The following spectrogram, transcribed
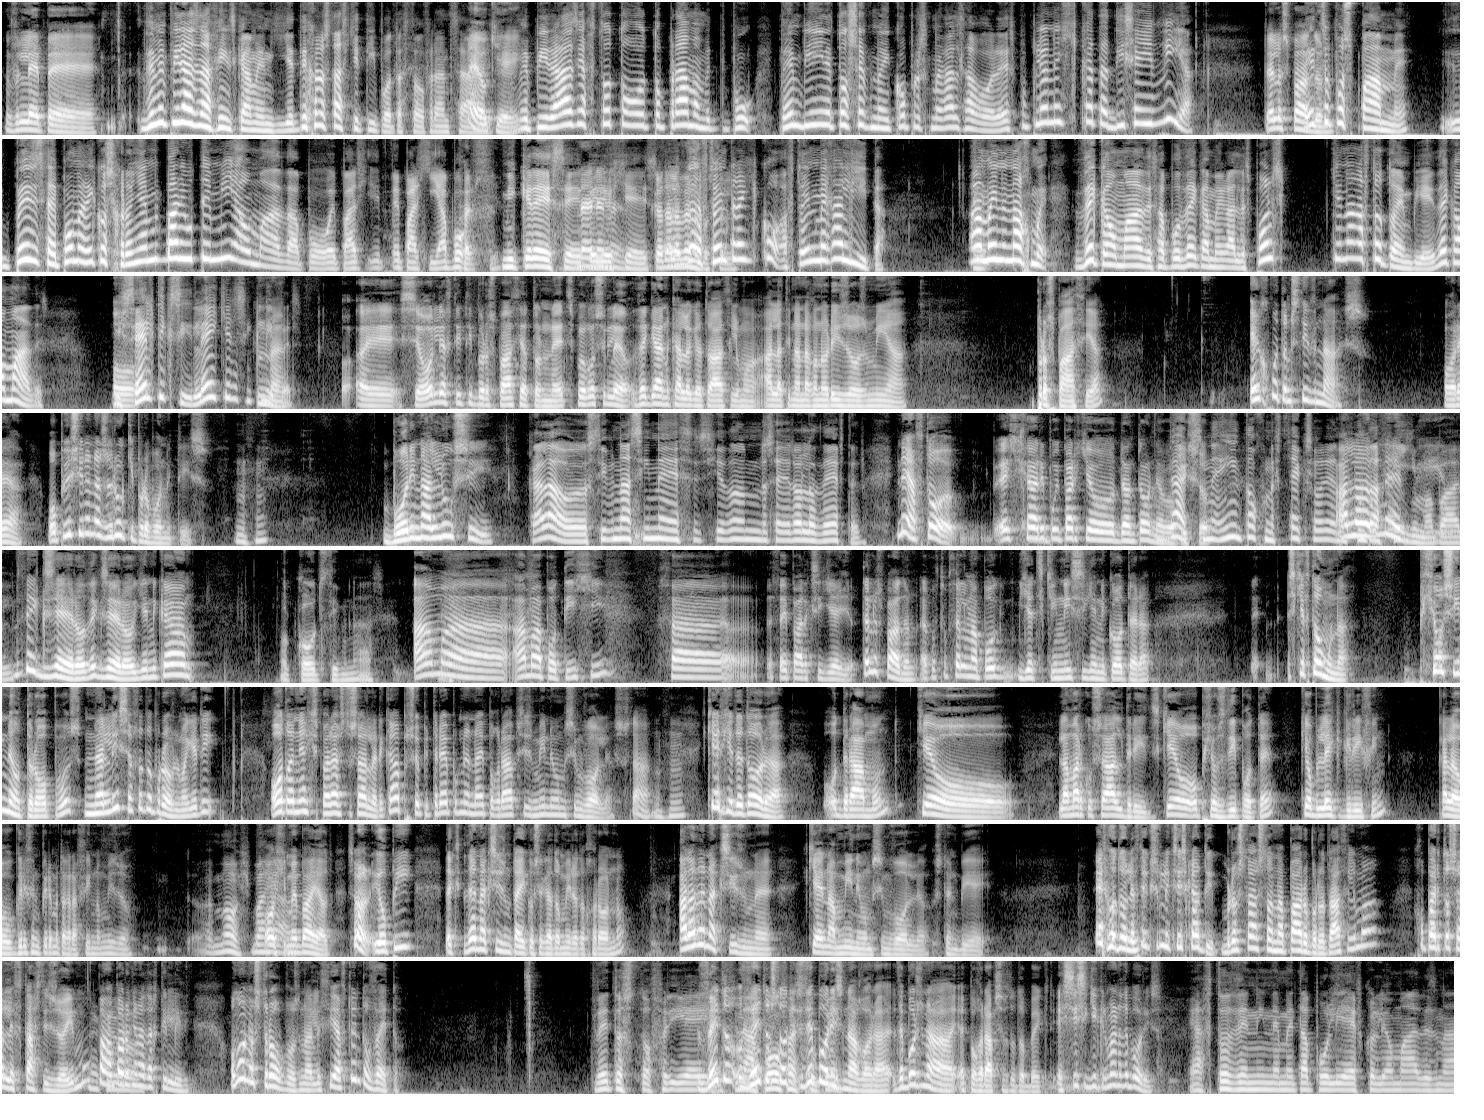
Βλέπε. Δεν με πειράζει να αφήνεις καμένη γη, γιατί δεν χρωστάς και τίποτα στο franchise. Ναι, οκ. Με πειράζει αυτό το, το πράγμα με- που το NBA είναι τόσο ευνοϊκό προς τις μεγάλες αγορές που πλέον έχει καταντήσει σε ιδέα. Τέλος πάντων. Έτσι όπως πάμε, παίζεις στα επόμενα 20 χρόνια να μην πάρει ούτε μία ομάδα από επαρχία, επαρχία από Επαρχία. μικρές Ναι, ναι, ναι. περιοχές. Καταλαβαίνω αυτό πώς είναι το λέει. τραγικό. Αυτό είναι μεγάλη ήττα. Άμα είναι να έχουμε 10 ομάδες από 10 μεγάλες πόλεις και να είναι αυτό το NBA. 10 ομάδες. Οι Ο- Celtics, οι Lakers, οι Ναι. Clippers. ε, σε όλη αυτή την προσπάθεια των Nets που εγώ σου λέω δεν κάνει καλό για το άθλημα αλλά την αναγνωρίζω ως μία προσπάθεια έχουμε τον Steve Nash ωραία ο οποίος είναι ένας rookie προπονητής Μμμ. μπορεί να λούσει Καλά, ο Steve Nash είναι σε- σχεδόν σε ρόλο δεύτερο. ναι αυτό έχει χάρη που υπάρχει ο D'Antoni από Εντάξει, πίσω ναι, είναι, το έχουν φτιάξει ωραία. αλλά Αλλά το ναι, αφήγημα πάλι. δεν ξέρω δεν ξέρω γενικά Ο coach Steve Nash. άμα, άμα αποτύχει θα, θα υπάρξει γέλιο. Τέλος πάντων, εγώ αυτό που θέλω να πω για τις κινήσεις γενικότερα, ε, σκεφτόμουν ποιος είναι ο τρόπος να λύσει αυτό το πρόβλημα; Γιατί όταν έχεις περάσει το salary cap σου επιτρέπουν να υπογράψεις minimum συμβόλαια, σωστά; Και έρχεται τώρα ο Drummond και ο Lamarcus Aldridge και ο οποιοδήποτε και ο Blake Griffin. Καλά, ο Griffin πήρε μεταγραφή νομίζω. Ε, Όχι, buyout. Όχι, με buyout. Sorry, οι οποίοι εντάξει, δεν αξίζουν τα 20 εκατομμύρια το χρόνο, αλλά δεν αξίζουν και ένα minimum συμβόλαιο στο NBA. Έρχονται όλοι αυτοί και σου λέει: Ξέρεις κάτι, μπροστά στο να πάρω πρωτάθλημα, έχω πάρει τόσα λεφτά στη ζωή μου, πάω να πάρω και ένα δαχτυλίδι. Ο μόνος τρόπος να λυθεί αυτό είναι το βέτο. Βέτο στο free agent. βέτο στην βέτο στο ότι απόφαση δεν του μπορείς παίκτη. να αγορά, δεν μπορείς να υπογράψεις αυτό το παίκτη. Εσύ συγκεκριμένα δεν μπορείς. Ε, αυτό δεν είναι μετά πολύ εύκολοι ομάδες να.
